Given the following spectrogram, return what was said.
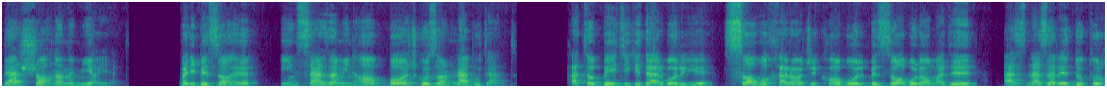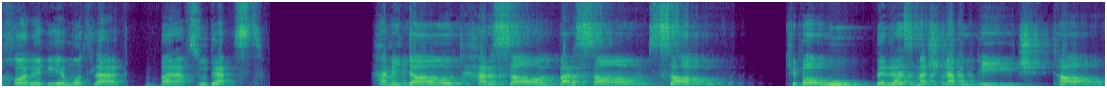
در شاهنامه می آید. ولی به ظاهر این سرزمین ها باجگذار نبودند. حتی بیتی که درباره ساو و خراج کابل به زابل آمده از نظر دکتر خالقی مطلق برافزوده است. همی داد هر سال بر سام ساو که با او به رزمش نبود ایچ تاو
